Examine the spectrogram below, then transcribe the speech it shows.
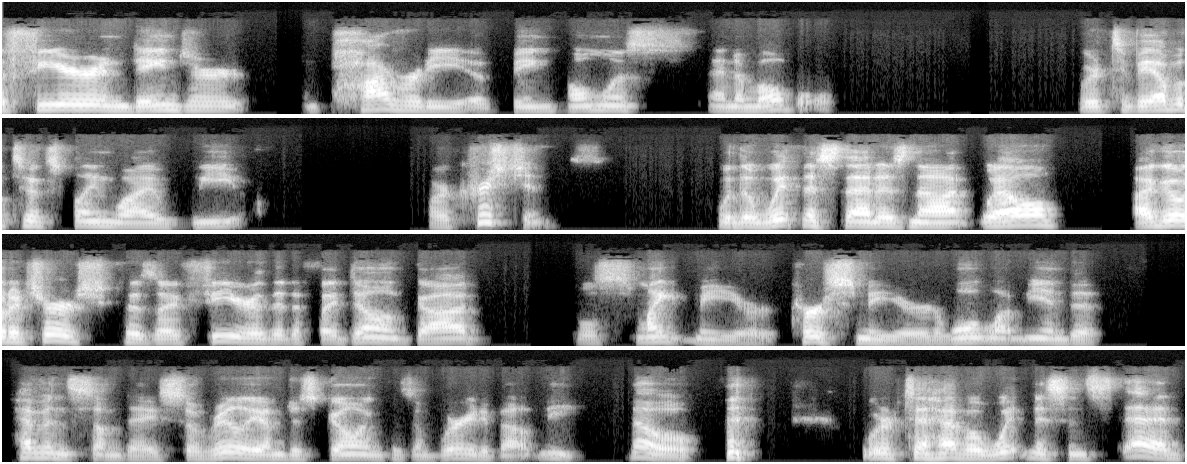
the fear and danger and poverty of being homeless and immobile we're to be able to explain why we are christians with a witness that is not well i go to church because i fear that if i don't god will smite me or curse me or won't let me into heaven someday. So really, I'm just going because I'm worried about me. No, we're to have a witness instead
